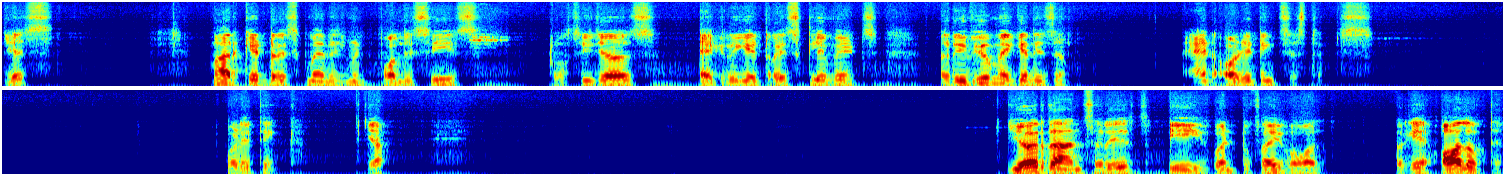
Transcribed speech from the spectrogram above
Yes. Market risk management policies, procedures, aggregate risk limits, review mechanism, and auditing systems. What do you think? Yeah. Here the answer is A, 1 to 5 all. Okay, all of them.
